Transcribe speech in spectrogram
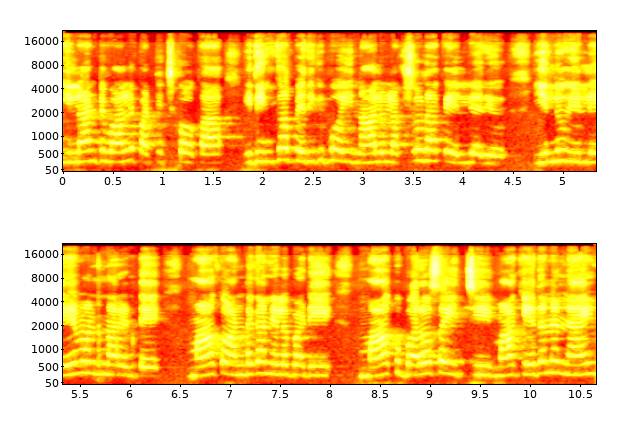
ఇలాంటి వాళ్ళని పట్టించుకోక ఇది ఇంకా పెరిగిపోయి నాలుగు లక్షల దాకా వెళ్ళారు. వీళ్ళు వీళ్ళు ఏమంటున్నారంటే మాకు అండగా నిలబడి మాకు భరోసా ఇచ్చి మాకు ఏదైనా న్యాయం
